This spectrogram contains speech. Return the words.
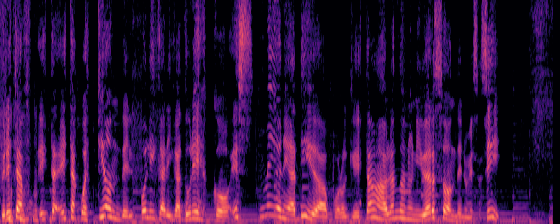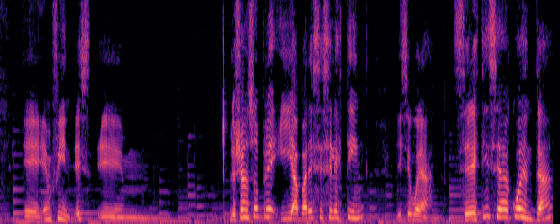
Pero esta, esta, esta cuestión del policaricaturesco es medio negativa, porque estamos hablando de un universo donde no es así. Eh, en fin, es. eh, lo llevan Sopre y aparece Celestín. Dice, bueno, Celestín se da cuenta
